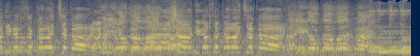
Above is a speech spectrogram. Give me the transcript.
अधिकाऱ्याचं करायचं काय खाली डोकं वर अशा अधिकाऱ्याचं करायचं काय खाली डोकं वर पाय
